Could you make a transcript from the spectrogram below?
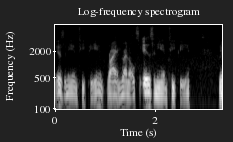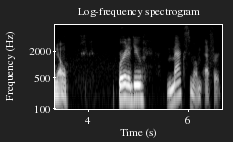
is an ENTP, and Ryan Reynolds is an ENTP you know, we're going to do maximum effort.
